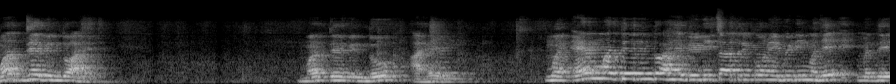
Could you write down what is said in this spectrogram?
मध्यबिंदू आहे. मध्यबिंदू आहे. मग एम मध्यबिंदू आहे बीडीचा त्रिकोण एबीडी मध्ये मध्ये.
